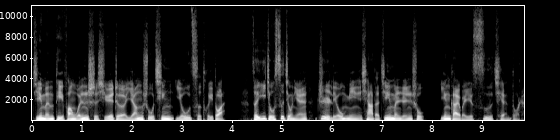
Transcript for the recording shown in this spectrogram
金门地方文史学者杨树清由此推断，在一九四九年滞留闽夏的金门人数。应该为四千多人。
